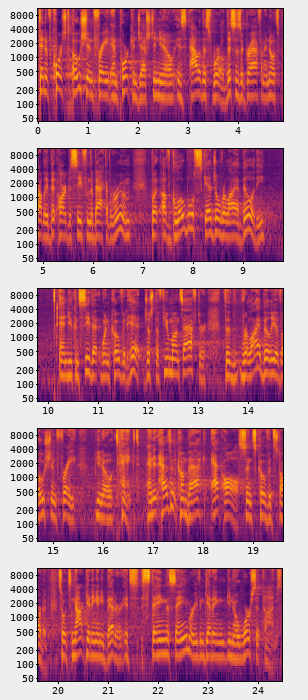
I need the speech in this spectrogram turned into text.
Then of course ocean freight and port congestion, you know, is out of this world. This is a graph, and I know it's probably a bit hard to see from the back of the room, but of global schedule reliability, and you can see that when COVID hit, just a few months after, the reliability of ocean freight, you know, tanked. And it hasn't come back at all since COVID started. So it's not getting any better. It's staying the same or even getting, you know, worse at times.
